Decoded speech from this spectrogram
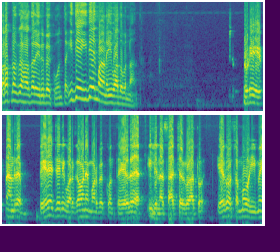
ಪರಪ್ನಗ್ರಹಾರದಲ್ಲಿ ಇರಬೇಕು ಅಂತ. ಇದೇ ಇದೇನು ಮಾಡೋಣ ಈ ವಾದವನ್ನ ಅಂತ? ನೋಡಿ ಅಂದ್ರೆ ಬೇರೆ ಜೈಲಿಗೆ ವರ್ಗಾವಣೆ ಮಾಡ್ಬೇಕು ಅಂತ ಹೇಳಿದ್ರೆ ಇಲ್ಲಿನ ಸಾಚರ್ಗಳು ಅಥವಾ ಹೇಗೋ ಸಮೋ he may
